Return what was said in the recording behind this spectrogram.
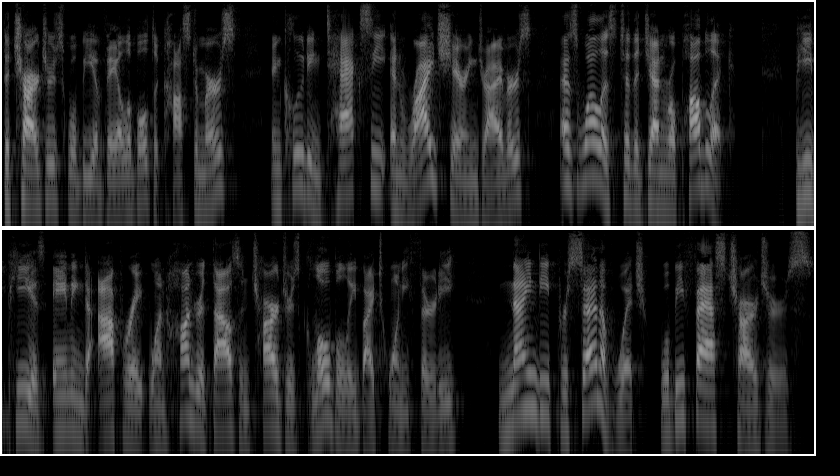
The chargers will be available to customers, including taxi and ride sharing drivers, as well as to the general public. BP is aiming to operate 100,000 chargers globally by 2030 90% of which will be fast chargers.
